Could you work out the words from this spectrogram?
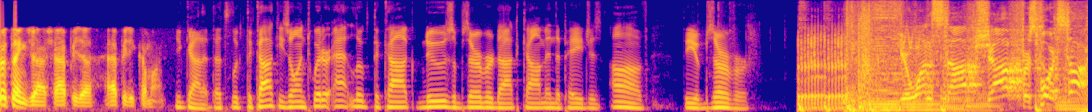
Sure thing, Josh. Happy to happy to come on. You got it. That's Luke DeCock. He's on Twitter at Luke DeCock, newsobserver.com, in the pages of The Observer. Your one stop shop for sports talk.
